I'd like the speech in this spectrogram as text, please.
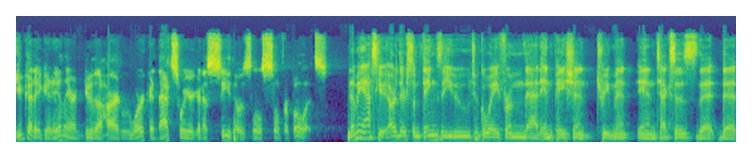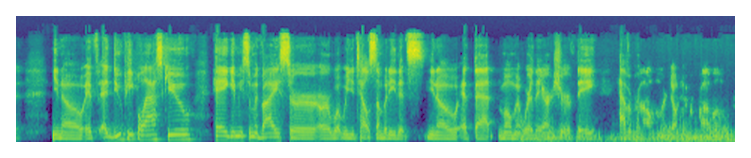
you got to get in there and do the hard work, and that's where you're going to see those little silver bullets. Let me ask you: Are there some things that you took away from that inpatient treatment in Texas that that you know? If uh, do people ask you, "Hey, give me some advice," or or what would you tell somebody that's you know at that moment where they aren't sure if they have a problem or don't have a problem,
